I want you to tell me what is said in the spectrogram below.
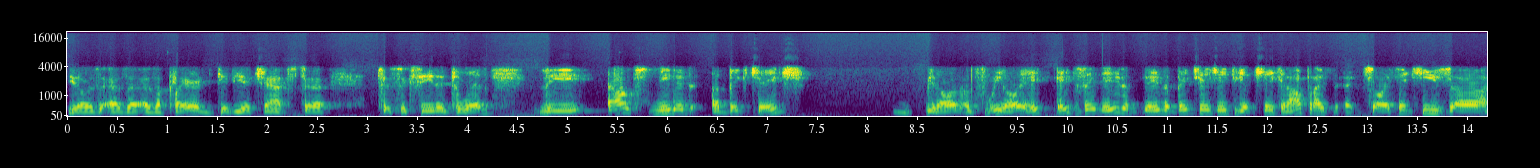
You know, as, as a as a player, and give you a chance to to succeed and to win. The Elks needed a big change you know, you know, I hate, hate to say they need a they need a big change. They need to get shaken up, and I so I think he's uh,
